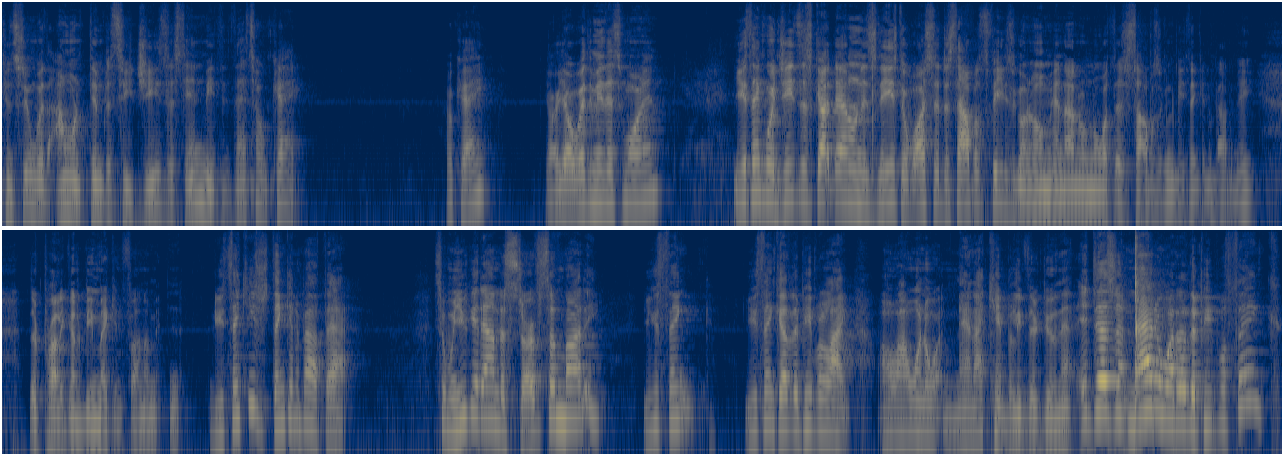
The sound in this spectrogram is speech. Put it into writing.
consumed with I want them to see Jesus in me, then that's okay. Okay? Are y'all with me this morning? You think when Jesus got down on his knees to wash the disciples' feet, he's going, Oh man, I don't know what the disciples are going to be thinking about me. They're probably going to be making fun of me. Do you think he's thinking about that? So when you get down to serve somebody, you think you think other people are like, oh, I wonder what, man, I can't believe they're doing that. It doesn't matter what other people think.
